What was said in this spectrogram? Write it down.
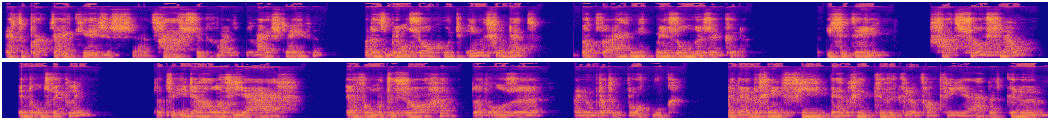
echte praktijkcases, eh, vraagstukken vanuit het bedrijfsleven. Maar dat is bij ons zo goed ingebed dat we eigenlijk niet meer zonder ze kunnen. ICT gaat zo snel in de ontwikkeling dat we ieder half jaar ervoor moeten zorgen dat onze, wij noemen dat een blokboek. En we hebben geen, we hebben geen curriculum van vier jaar. Dat kunnen we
